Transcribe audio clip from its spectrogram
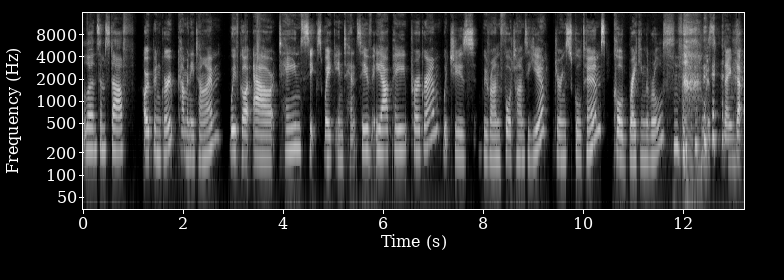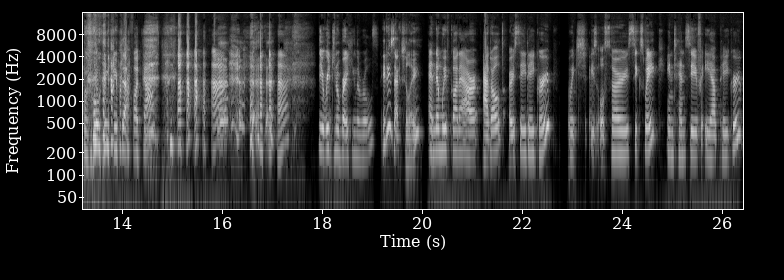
learn some stuff. Open group, come anytime. We've got our teen six week intensive ERP program, which is we run four times a year during school terms called Breaking the Rules. was named that before we named our podcast the original Breaking the Rules. It is actually. And then we've got our adult OCD group, which is also six week intensive ERP group.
